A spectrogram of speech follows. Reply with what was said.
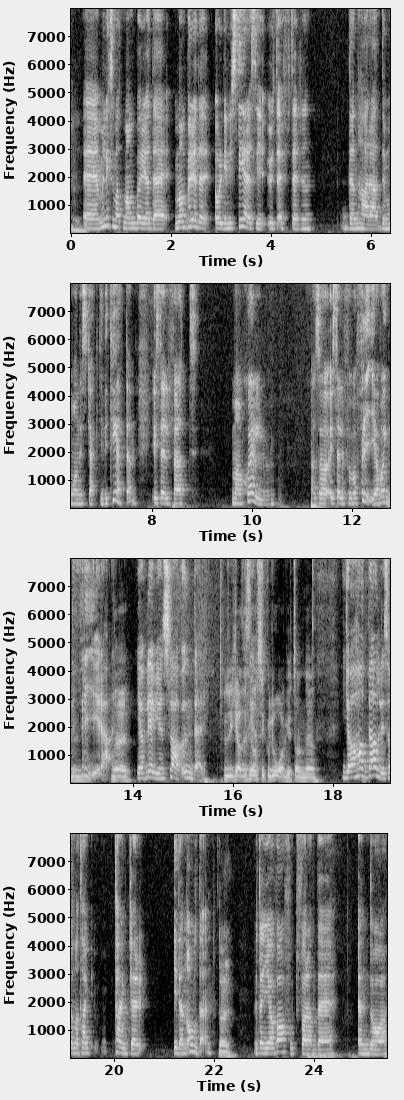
Eh, men liksom att man började, man började organisera sig ut efter den, den här demoniska aktiviteten istället för att man själv Alltså istället för att vara fri. Jag var inte fri i det här. Nej. Jag blev ju en slav under. Du gick aldrig till någon psykolog utan... eh, Jag hade aldrig sådana tank- tankar i den åldern. nej. Utan jag var fortfarande ändå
